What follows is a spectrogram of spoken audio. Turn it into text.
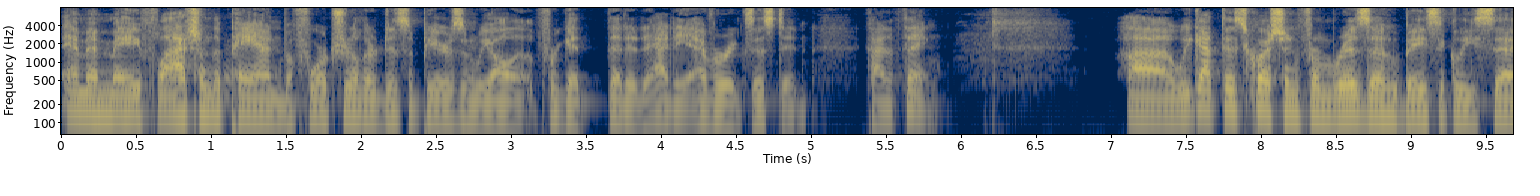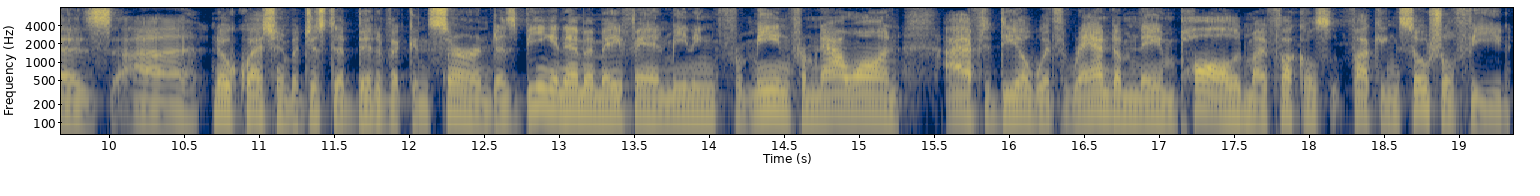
MMA flash in the pan before Triller disappears and we all forget that it had ever existed kind of thing. Uh, we got this question from Riza, who basically says, uh, "No question, but just a bit of a concern. Does being an MMA fan meaning from, mean from now on I have to deal with random name Paul in my fucking social feed?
